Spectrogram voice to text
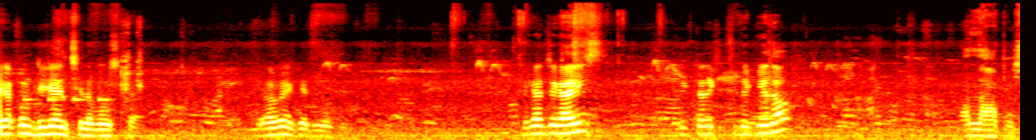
এরকম ডিজাইন ছিল মঞ্চটা। এভাবে এঁকে দিয়েছে। ঠিক আছে গাইস দিকটা দেখিয়ে দাও। আল্লাহ হাফিজ।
